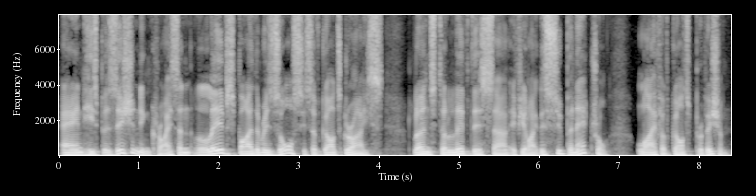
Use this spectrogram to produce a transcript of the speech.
and he's positioned in Christ and lives by the resources of God's grace learns to live this, uh, if you like, this supernatural life of God's provision.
